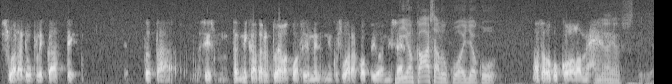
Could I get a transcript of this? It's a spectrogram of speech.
suora duplikaatti, tota, siis, mikä on tarkoitettu elokuvafilmin niin kuin suora kopioimiseen. Niin, jonka asaluku on joku... Asaluku kolme. No justi, joo.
